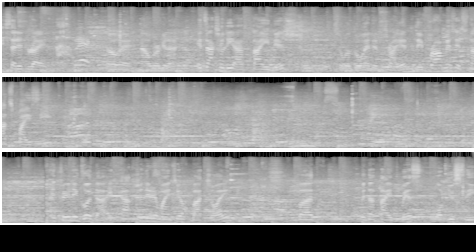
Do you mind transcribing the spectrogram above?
I said it right. Correct. Okay, now we're gonna. It's actually a Thai dish, so we'll go ahead and try it. They promise it's not spicy. It's really good. Ah. It actually reminds you of bak choy, but with a Thai twist, obviously.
